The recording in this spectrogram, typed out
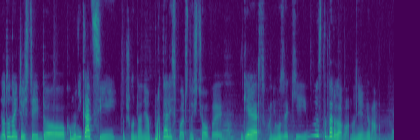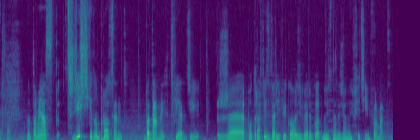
no to najczęściej do komunikacji, do przeglądania portali społecznościowych, Aha, gier, słuchania muzyki, no standardowo, no nie wiadomo. jasne. Natomiast 31% badanych twierdzi, że potrafi zweryfikować wiarygodność znalezionych w sieci informacji.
